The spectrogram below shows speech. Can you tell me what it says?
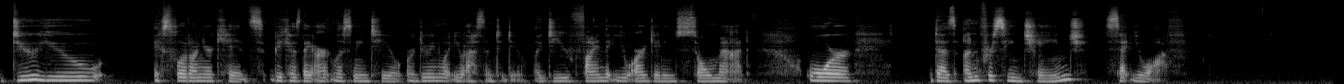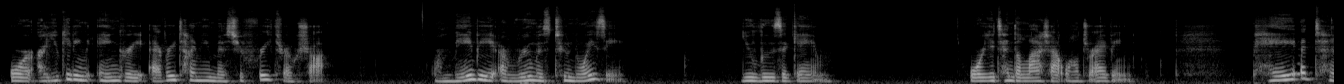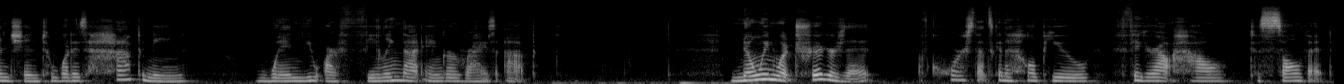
do you explode on your kids because they aren't listening to you or doing what you ask them to do? Like, do you find that you are getting so mad? Or does unforeseen change set you off? Or are you getting angry every time you miss your free throw shot? Or maybe a room is too noisy. You lose a game. Or you tend to lash out while driving. Pay attention to what is happening when you are feeling that anger rise up. Knowing what triggers it, of course, that's going to help you figure out how to solve it,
